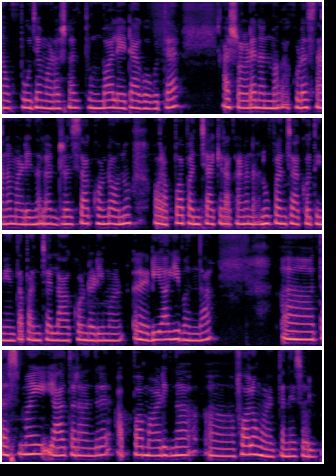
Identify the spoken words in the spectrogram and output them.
ನಾವು ಪೂಜೆ ಮಾಡೋಷ್ಟ್ರಲ್ಲಿ ತುಂಬ ಲೇಟಾಗಿ ಹೋಗುತ್ತೆ. ಅಷ್ಟರೊಳಗಡೆ ನನ್ನ ಮಗ ಕೂಡ ಸ್ನಾನ ಮಾಡಿದ್ನಲ್ಲ ಡ್ರೆಸ್ ಹಾಕ್ಕೊಂಡು ಅವನು ಅವ್ರ ಅಪ್ಪ ಪಂಚೆ ಹಾಕಿರೋ ಕಾರಣ ನಾನು ಪಂಚೆ ಹಾಕ್ಕೋತೀನಿ ಅಂತ ಪಂಚೆ ಎಲ್ಲ ಹಾಕ್ಕೊಂಡು ರೆಡಿ ಮಾಡಿ ರೆಡಿಯಾಗಿ ಬಂದ. ತಸ್ಮೈ ಯಾವ ಥರ ಅಂದರೆ ಅಪ್ಪ ಮಾಡಿದ್ದನ್ನ ಫಾಲೋ ಮಾಡ್ತಾನೆ ಸ್ವಲ್ಪ.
